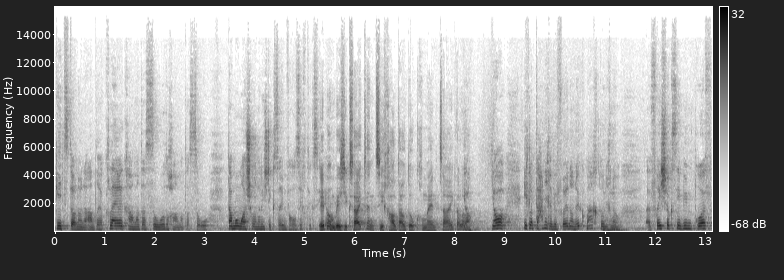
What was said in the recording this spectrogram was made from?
gibt es da noch eine andere Erklärung, kann man das so oder kann man das so? Da muss man als Journalist extrem vorsichtig sein. Eben, und wie Sie gesagt haben, sich halt auch Dokumente zeigen lassen. Ja, ja ich glaube, das habe ich eben früher noch nicht gemacht, als mhm. ich noch äh, frischer war beim Beruf,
